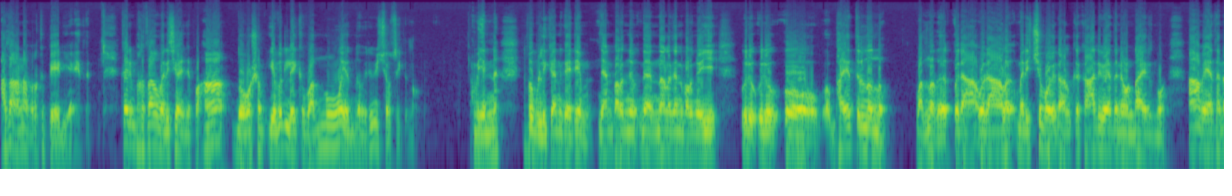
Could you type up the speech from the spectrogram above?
അതാണ് അവർക്ക് പേടിയായത്. കാര്യം ഭർത്താവ് മരിച്ചു കഴിഞ്ഞപ്പോൾ ആ ദോഷം ഇവരിലേക്ക് വന്നു എന്ന് അവർ വിശ്വസിക്കുന്നു. അപ്പൊ എന്നെ ഇപ്പൊ വിളിക്കാൻ കാര്യം ഞാൻ പറഞ്ഞു എന്നാണ് ഞാൻ പറഞ്ഞു ഈ ഒരു ഒരു ഭയത്തിൽ നിന്നും വന്നത് ഒരാ ഒരാൾ മരിച്ചുപോയ ഒരാൾക്ക് കാലുവേദന ഉണ്ടായിരുന്നു. ആ വേദന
